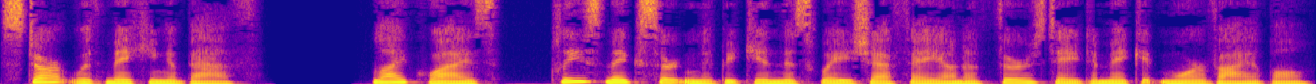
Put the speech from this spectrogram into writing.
Start with making a bath. Likewise, please make certain to begin this way on a Thursday to make it more viable.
